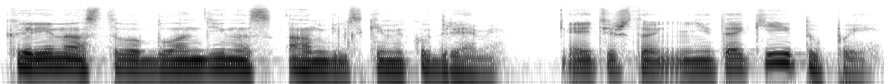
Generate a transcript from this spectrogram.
Коренастого блондина с ангельскими кудрями. «Эти что, не такие тупые?»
